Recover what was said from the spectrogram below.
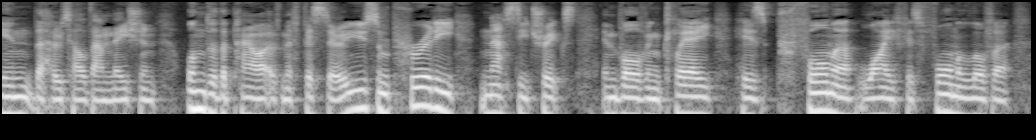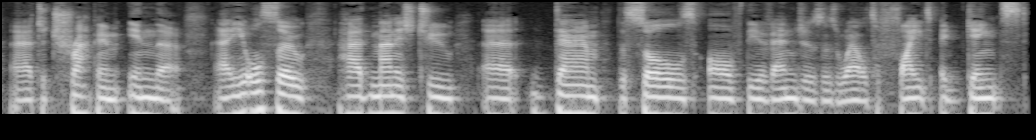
in the Hotel Damnation under the power of Mephisto. He used some pretty nasty tricks involving Clea, his former wife, his former lover, uh, to trap him in there. Uh, he also had managed to uh, damn the souls of the Avengers as well to fight against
